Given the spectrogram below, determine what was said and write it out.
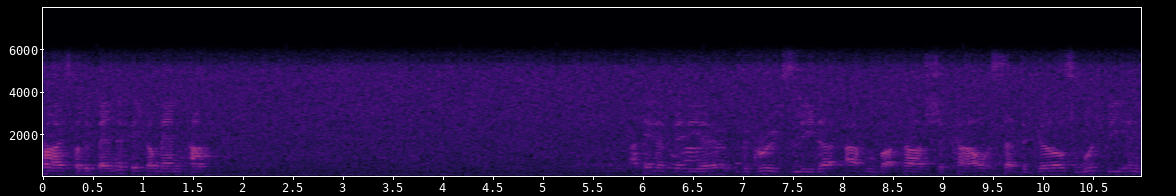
prize for the benefit of mankind. In a video, the group's leader, Abu Bakr Shakal, said the girls would be in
